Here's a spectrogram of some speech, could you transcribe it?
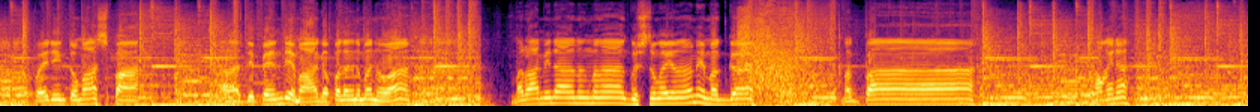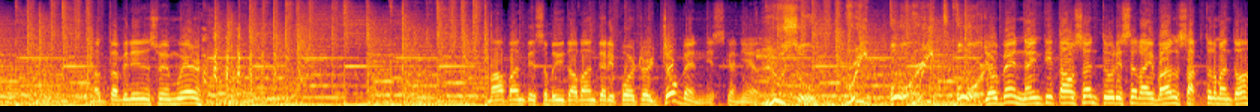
Ah, pwedeng tumaas pa. Ah, depende, maaga pa lang naman ho ha. Marami na ng mga gusto ngayon ano eh, mag ah, magpa Okay na. Magpabili ng swimwear. Mabante sa Balita Abante reporter Joben Iskaniel. Luso Report. Report. Joben, 90,000 tourist arrival. Sakto naman to?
